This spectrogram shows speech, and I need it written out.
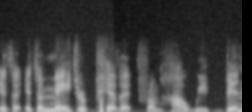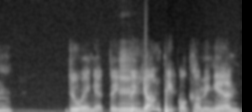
it's a it's a major pivot from how we've been doing it. The the young people coming in,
